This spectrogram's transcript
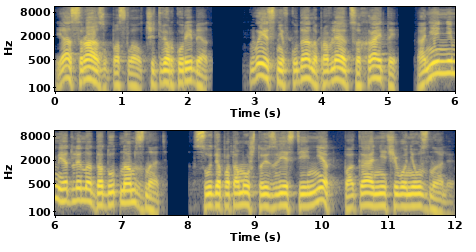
Я сразу послал четверку ребят. Выяснив, куда направляются хайты, они немедленно дадут нам знать. Судя по тому, что известий нет, пока ничего не узнали.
